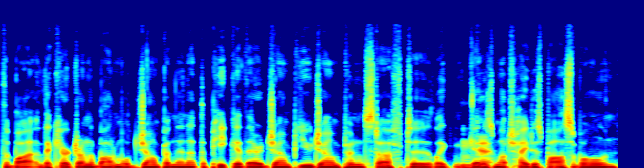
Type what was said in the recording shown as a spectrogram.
the bo- the character on the bottom will jump, and then at the peak of their jump, you jump and stuff to like get Okay. as much height as possible. And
